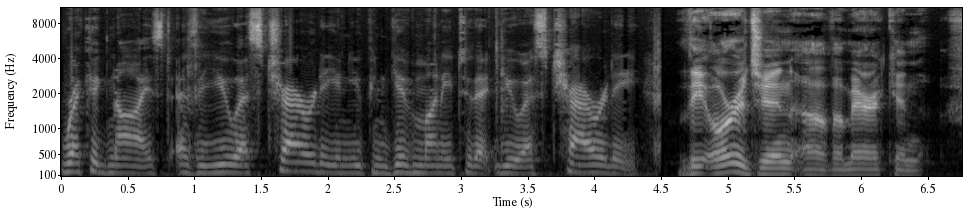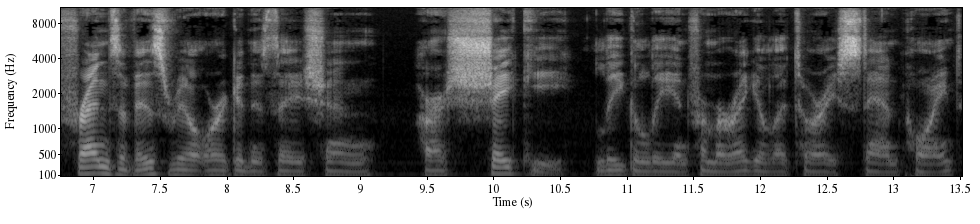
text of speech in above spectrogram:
recognized as a U.S. charity, and you can give money to that U.S. charity. The origin of American Friends of Israel organization are shaky legally and from a regulatory standpoint.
